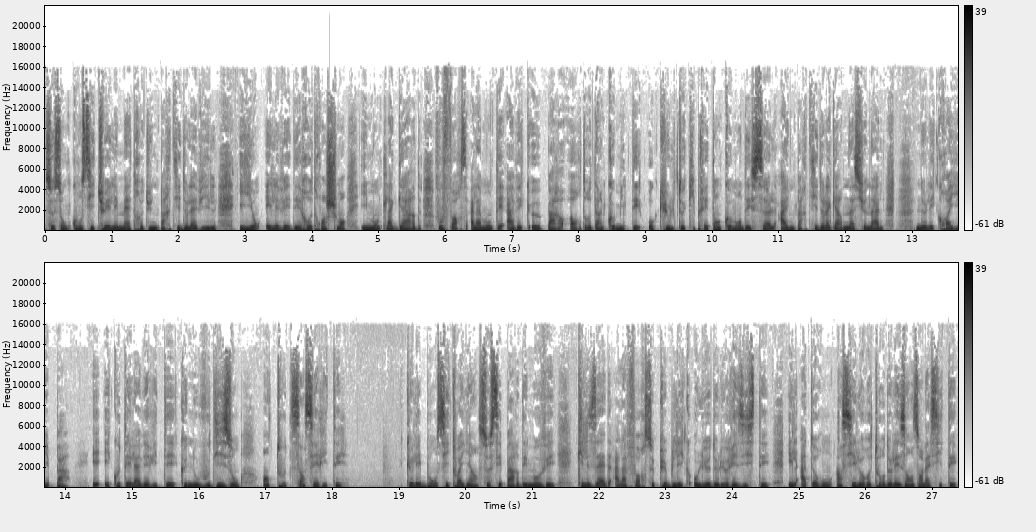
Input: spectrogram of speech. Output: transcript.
se sont constitués les maîtres d'une partie de la ville, y ont élevé des retranchements, y montent la garde, vous forcent à la monter avec eux par ordre d'un comité occulte qui prétend commander seul à une partie de la garde nationale. Ne les croyez pas, et écoutez la vérité que nous vous disons en toute sincérité que les bons citoyens se séparent des mauvais, qu'ils aident à la force publique au lieu de lui résister. Ils hâteront ainsi le retour de l'aisance dans la cité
